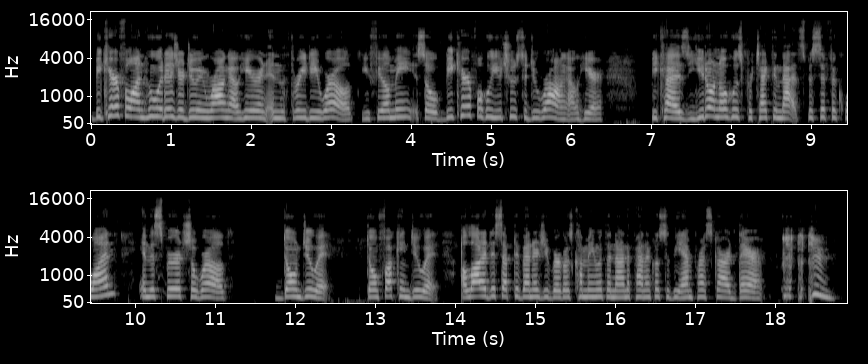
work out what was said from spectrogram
be careful on who it is you're doing wrong out here in, in the 3D world. You feel me? So be careful who you choose to do wrong out here because you don't know who's protecting that specific one in the spiritual world. Don't do it. Don't fucking do it. A lot of deceptive energy, Virgos, coming with the Nine of Pentacles to the Empress card there.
